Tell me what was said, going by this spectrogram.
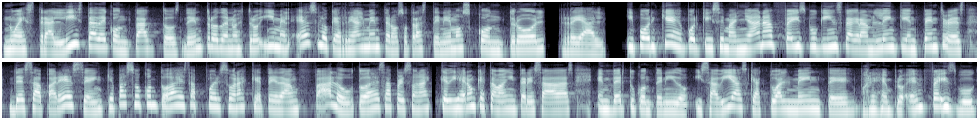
nuestra lista de contactos dentro de nuestro email es lo que realmente nosotras tenemos control real. ¿Y por qué? Porque si mañana Facebook, Instagram, LinkedIn, Pinterest desaparecen, ¿qué pasó con todas esas personas que te dan follow? Todas esas personas que dijeron que estaban interesadas en ver tu contenido. Y sabías que actualmente, por ejemplo, en Facebook,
